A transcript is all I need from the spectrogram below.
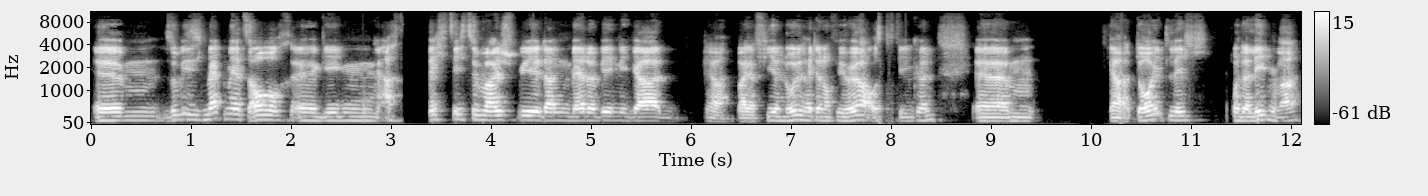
Ähm, so wie sich Meppen jetzt auch äh, gegen 68 zum Beispiel dann mehr oder weniger, ja, bei ja 4-0, hätte noch viel höher ausgehen können, ähm, ja, deutlich unterlegen war,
